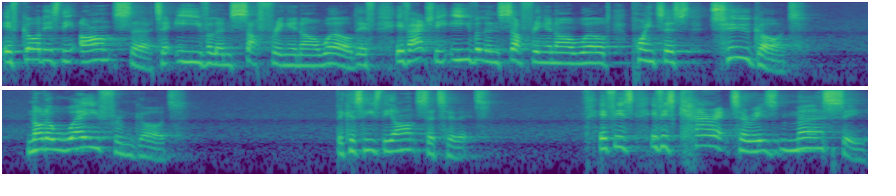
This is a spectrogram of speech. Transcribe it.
If God is the answer to evil and suffering in our world? If, if actually evil and suffering in our world point us to God, not away from God? Because he's the answer to it. If his, if his character is mercy,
